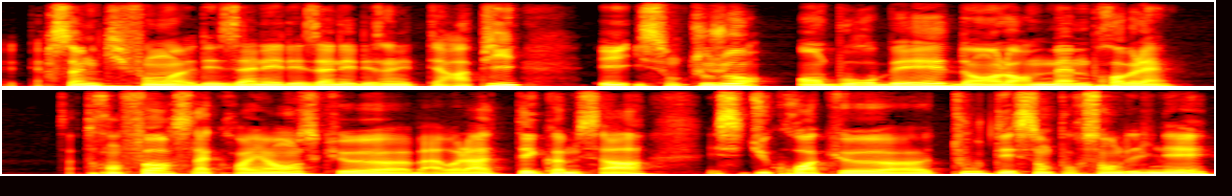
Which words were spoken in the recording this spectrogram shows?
Des personnes qui font des années, des années, des années de thérapie et ils sont toujours embourbés dans leurs mêmes problèmes ça te renforce la croyance que euh, bah voilà, tu es comme ça. Et si tu crois que euh, tout est 100% de l'inné,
